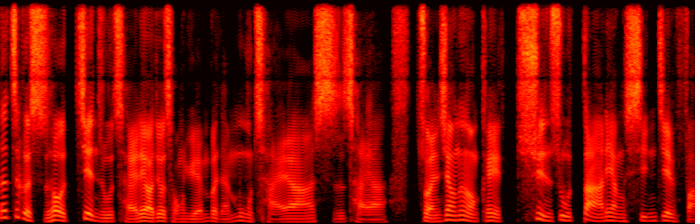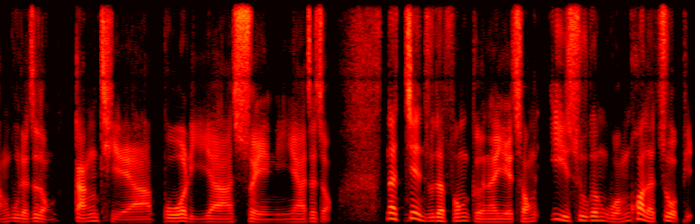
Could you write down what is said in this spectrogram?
那这个时候，建筑材料就从原本的木材啊、石材啊，转向那种可以迅速大量新建房屋的这种钢铁啊、玻璃啊、水泥啊这种。那建筑的风格呢，也从艺术跟文化的作品，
